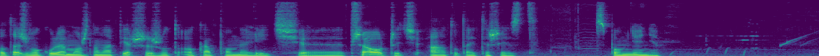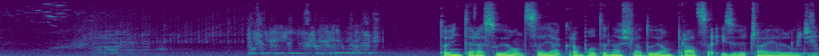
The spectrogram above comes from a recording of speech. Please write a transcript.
To też w ogóle można na pierwszy rzut oka pomylić, e, przeoczyć, a tutaj też jest wspomnienie. To interesujące, jak roboty naśladują pracę i zwyczaje ludzi.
